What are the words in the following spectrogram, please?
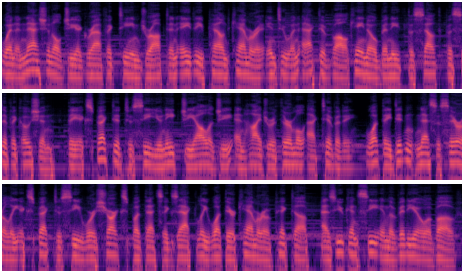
when a National Geographic team dropped an 80-pound camera into an active volcano beneath the South Pacific Ocean, they expected to see unique geology and hydrothermal activity. What they didn't necessarily expect to see were sharks but that's exactly what their camera picked up, as you can see in the video above.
